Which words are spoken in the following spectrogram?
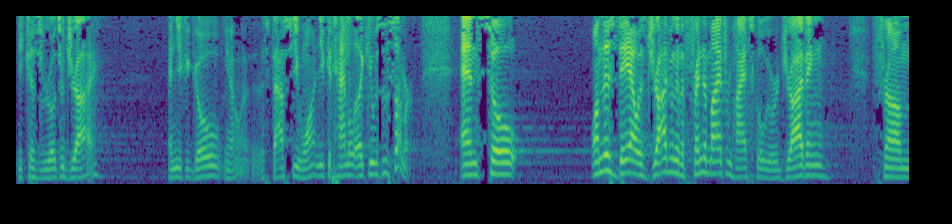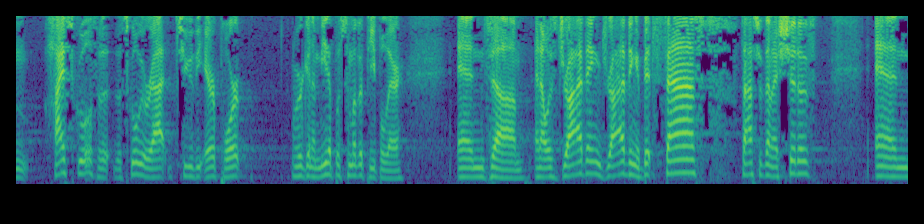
because the roads are dry, and you could go you know as fast as you want. And you could handle it like it was the summer. And so on this day I was driving with a friend of mine from high school. We were driving from high school, so the school we were at, to the airport. We were going to meet up with some other people there. And, um, and I was driving, driving a bit fast, faster than I should have. And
